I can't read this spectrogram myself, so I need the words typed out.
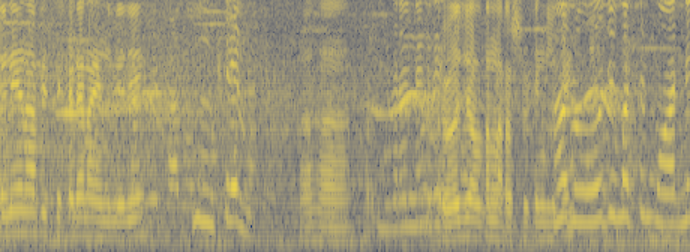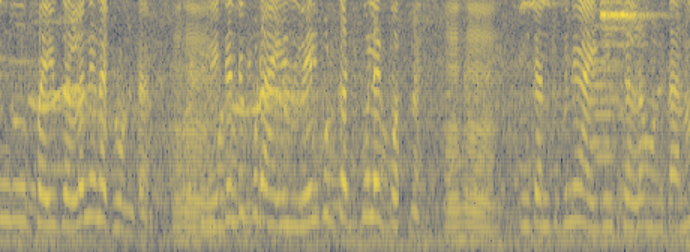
యూనియన్ ఆఫీస్ ఎక్కడైనా అయింది రోజు వెళ్తున్నారా షూటింగ్ రోజు మొత్తం మార్నింగ్ ఫైవ్ కల్లా నేను అక్కడ ఉంటాను. ఏంటంటే ఇప్పుడు ఐదు వేలు కూడా కట్టుకోలేకపోతున్నాను. ఇంకందుకుని ఐదు కల్లా ఉంటాను.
